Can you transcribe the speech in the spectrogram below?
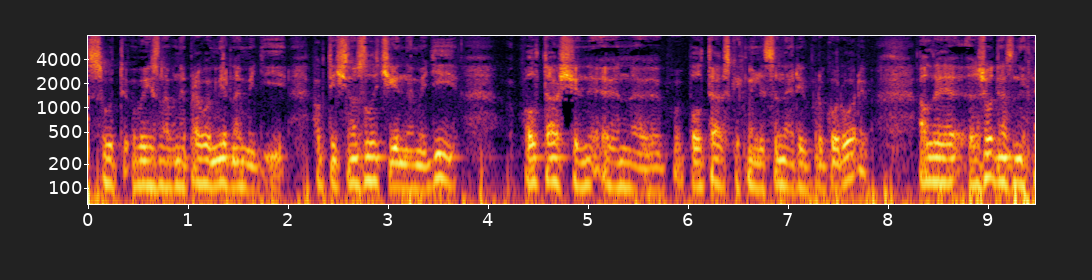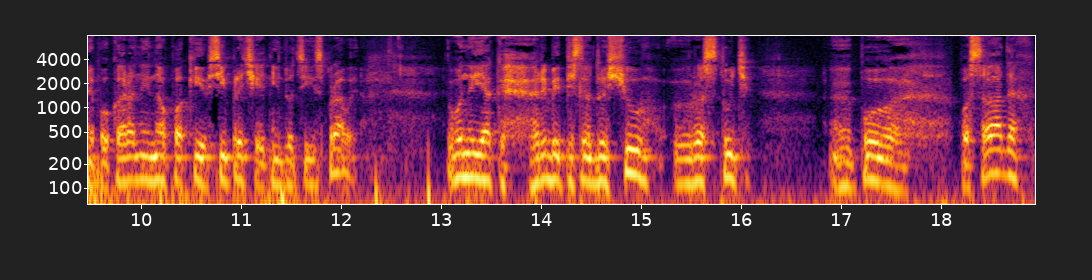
суд визнав неправомірними дії, фактично злочинними дії Полтавщини, е, полтавських міліціонерів, прокурорів, але жоден з них не покараний. Навпаки, всі причетні до цієї справи. Вони, як гриби після дощу, ростуть е, по посадах,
